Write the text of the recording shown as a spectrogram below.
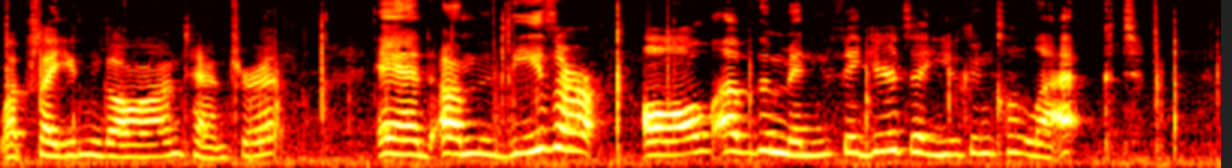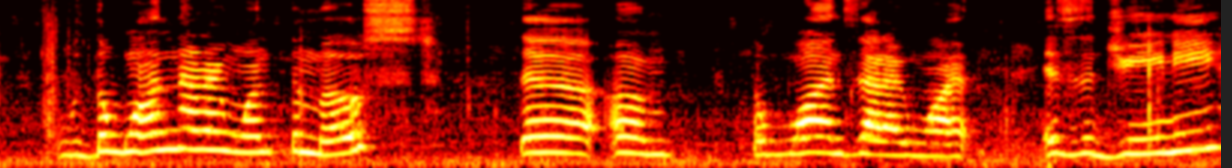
website you can go on to enter it. And um, these are all of the minifigures that you can collect. The one that I want the most, the um, the ones that I want is the genie,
